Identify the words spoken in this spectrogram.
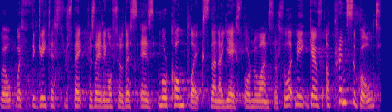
Well, with the greatest respect, presiding officer, this is more complex than a yes or no answer. So let me give a principled,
